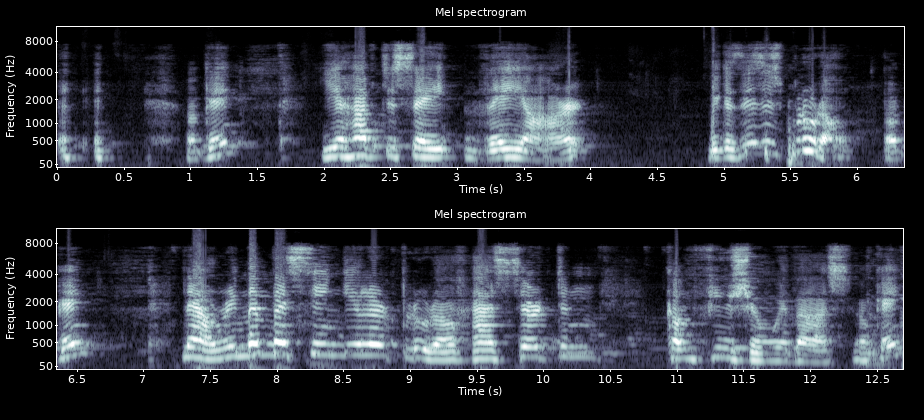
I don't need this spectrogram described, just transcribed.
okay? You have to say they are, because this is plural, okay? Now, remember singular plural has certain confusion with us, okay?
